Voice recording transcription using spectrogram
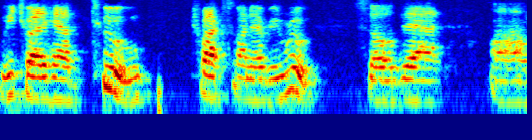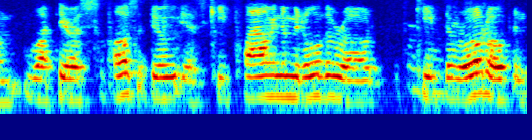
we try to have two trucks on every route so that um, what they're supposed to do is keep plowing the middle of the road, keep the road open,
